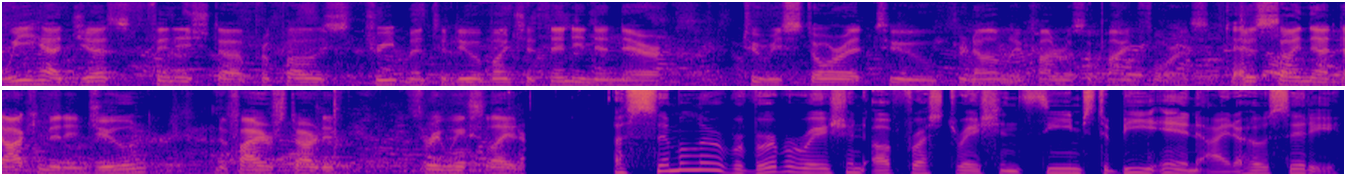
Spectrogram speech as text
we had just finished a proposed treatment to do a bunch of thinning in there to restore it to predominantly ponderosa pine forest. Okay. Just signed that document in June. And the fire started three weeks later. A similar reverberation of frustration seems to be in Idaho City.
